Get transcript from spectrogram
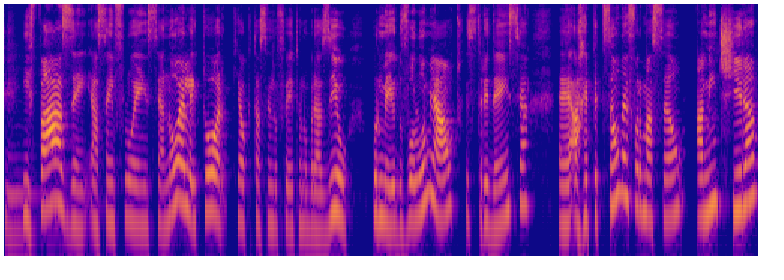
Hum. E fazem essa influência no eleitor, que é o que está sendo feito no Brasil, por meio do volume alto, estridência, é, a repetição da informação, a mentira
